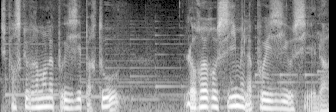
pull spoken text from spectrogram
Je pense que vraiment la poésie est partout. L'horreur aussi, mais la poésie aussi est là.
